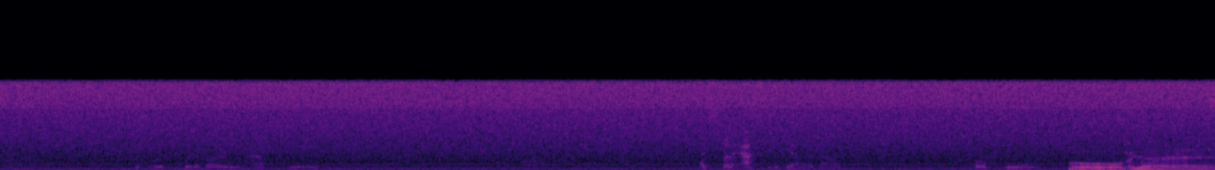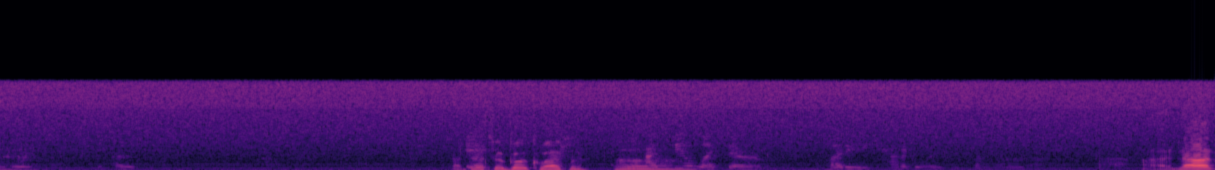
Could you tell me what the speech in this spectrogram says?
This is most of what I've already asked you. I just want to ask you again about folklore. Oh, yeah. That's a good question. I Uh, feel like they're muddy categories in some ways. Uh, that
